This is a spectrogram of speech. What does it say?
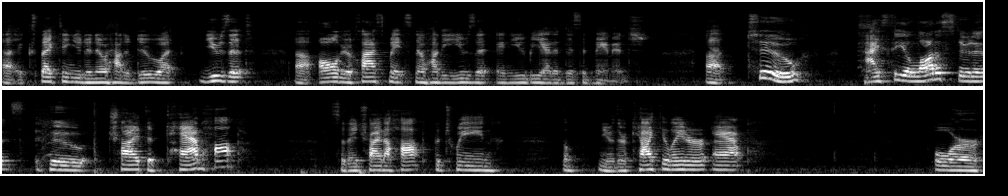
uh, expecting you to know how to do what, use it, uh, all of your classmates know how to use it, and you be at a disadvantage. Uh, two, I see a lot of students who try to tab hop. So they try to hop between the, you know, their calculator app or,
